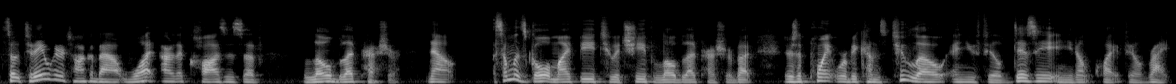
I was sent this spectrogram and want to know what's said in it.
So, today we're going to talk about what are the causes of low blood pressure. Now, someone's goal might be to achieve low blood pressure, but there's a point where it becomes too low and you feel dizzy and you don't quite feel right.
